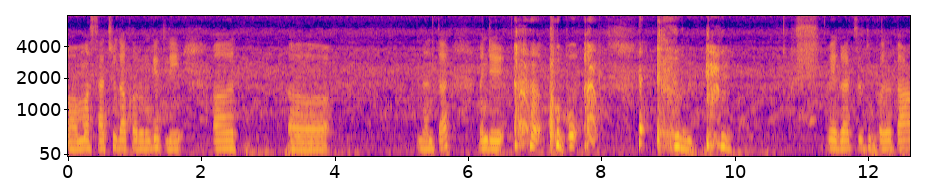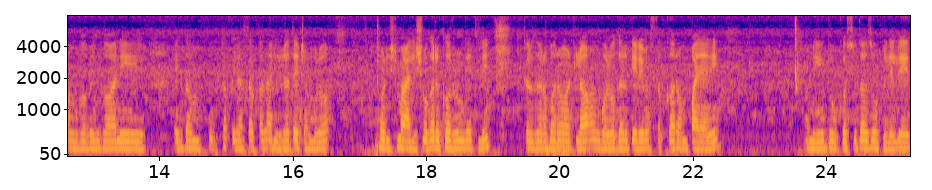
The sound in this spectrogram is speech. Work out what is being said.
मसाजसुद्धा करून घेतली. नंतर म्हणजे खूप वेगळंच दुखत होतं अंगबिंग आणि एकदम खूप थकल्यासारखं झालेलं त्याच्यामुळं थोडीशी मालिश वगैरे करून घेतली. तर जरा बरं वाटलं. आंघोळ वगैरे केली मस्त गरम पाण्याने. आणि दोघंसुद्धा झोपलेले आहेत.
